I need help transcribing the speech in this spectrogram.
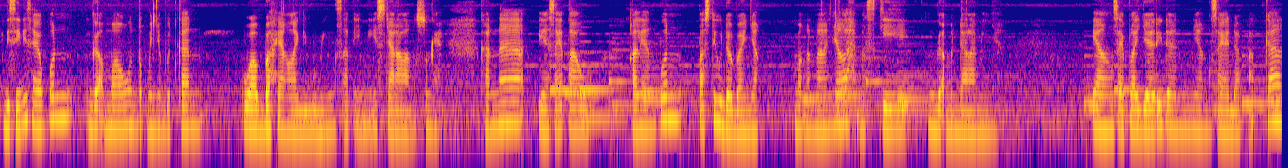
Di sini saya pun nggak mau untuk menyebutkan wabah yang lagi booming saat ini secara langsung ya, karena ya saya tahu kalian pun pasti udah banyak mengenalnya lah meski nggak mendalaminya. Yang saya pelajari dan yang saya dapatkan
